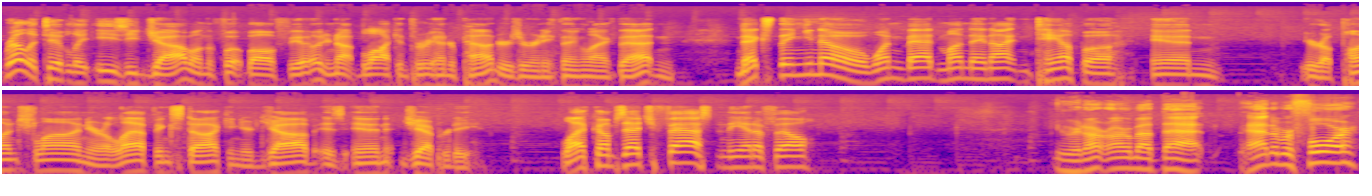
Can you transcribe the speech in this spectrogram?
relatively easy job on the football field. You're not blocking 300 pounders or anything like that. And next thing you know, one bad Monday night in Tampa, and you're a punchline, you're a laughing stock, and your job is in jeopardy. Life comes at you fast in the NFL. You were not wrong about that. At number four,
